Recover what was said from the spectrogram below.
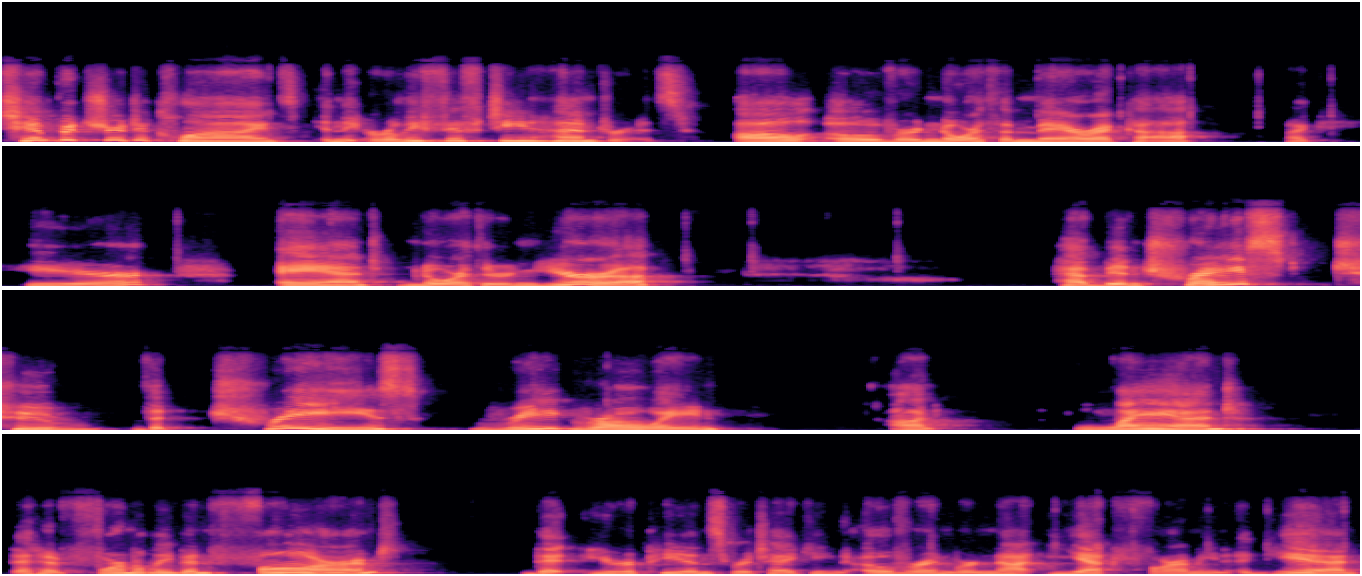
Temperature declines in the early 1500s all over North America, like here, and Northern Europe have been traced to the trees regrowing on land that had formerly been farmed that Europeans were taking over and were not yet farming again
